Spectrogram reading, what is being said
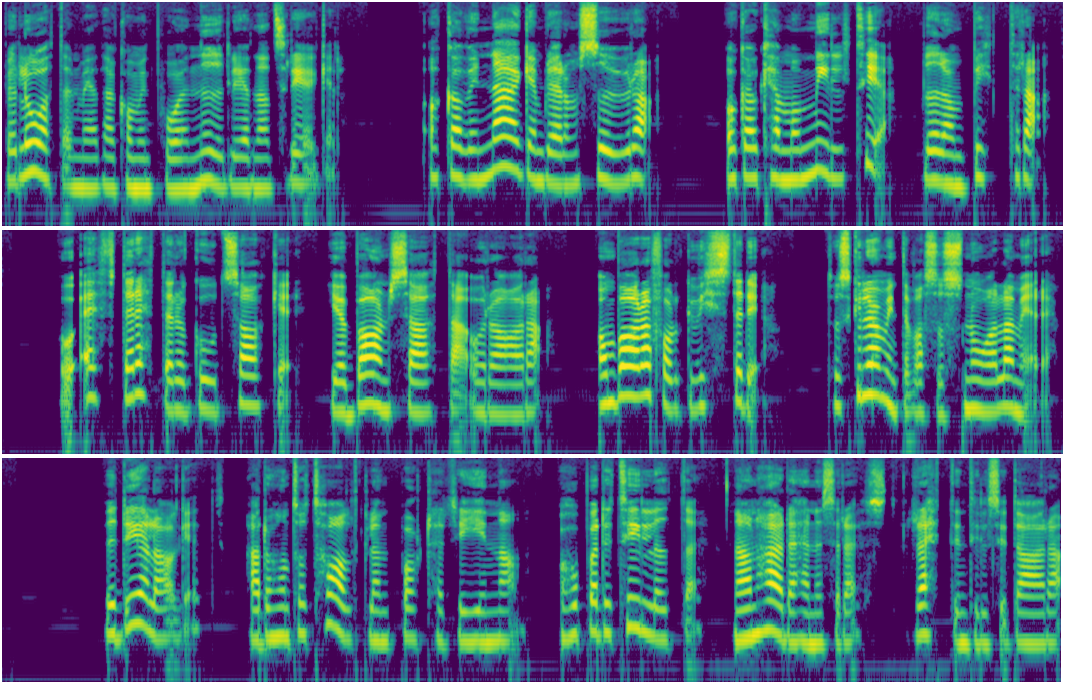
belåten med att ha kommit på en ny levnadsregel. Och av vinägen blir de sura och av kamomillte blir de bittra. Och efterrätter och godsaker gör barn söta och rara. Om bara folk visste det, då skulle de inte vara så snåla med det. Vid det laget hade hon totalt glömt bort hertiginnan och hoppade till lite när hon hörde hennes röst rätt intill sitt öra.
